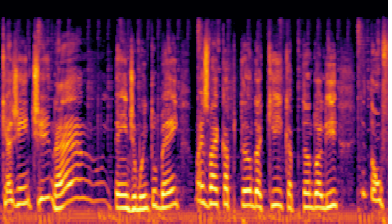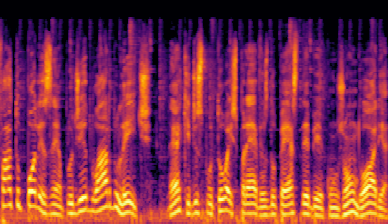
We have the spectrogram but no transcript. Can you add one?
que a gente, né, não entende muito bem, mas vai captando aqui, captando ali. Então, o fato, por exemplo, de Eduardo Leite, né, que disputou as prévias do PSDB com João Dória,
